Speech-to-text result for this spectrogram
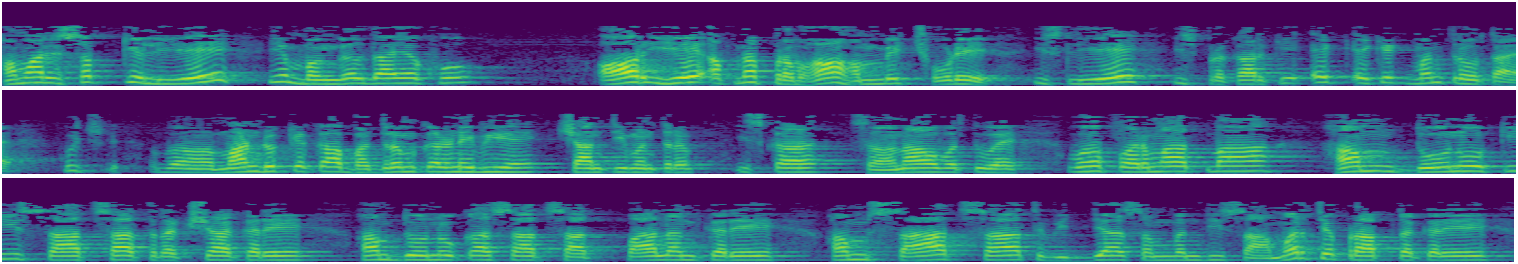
हमारे सबके लिए ये मंगलदायक हो। और ये अपना प्रभाव हम में छोड़े। इसलिए इस प्रकार के एक एक एक मंत्र होता है। कुछ मांडुक्य का भद्रम करने भी है, शांति मंत्र। इसका सहनावतु है। वह परमात्मा हम दोनों की साथ साथ रक्षा करे, हम दोनों का साथ साथ पालन करे, हम साथ साथ विद्या संबंधी सामर्थ्य प्राप्त करे,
